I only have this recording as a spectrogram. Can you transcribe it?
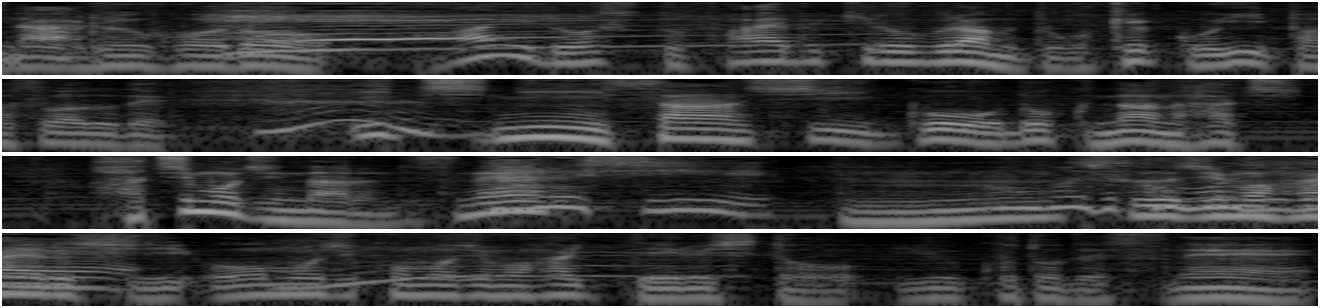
なるほど、へー。I lost 5kg とか結構いいパスワードで、123456788 8文字になるんですなるね数字も入るし大文字小文字も入っているしということですね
